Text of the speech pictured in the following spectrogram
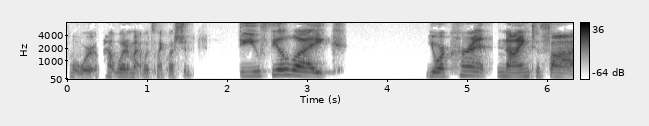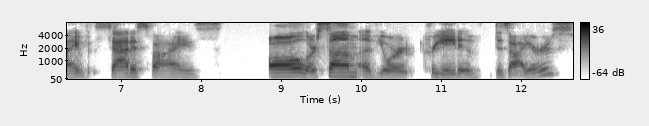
what were what am I? What's my question? Do you feel like your current nine to five satisfies all or some of your creative desires?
